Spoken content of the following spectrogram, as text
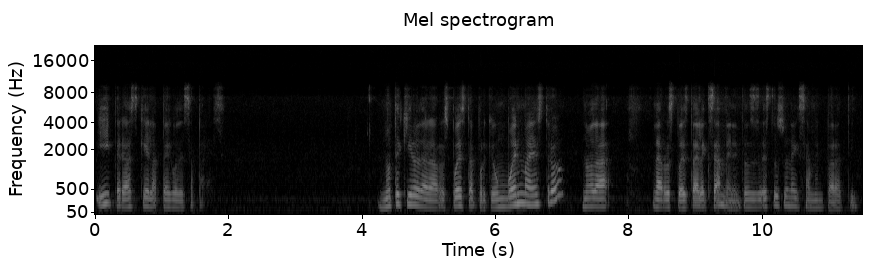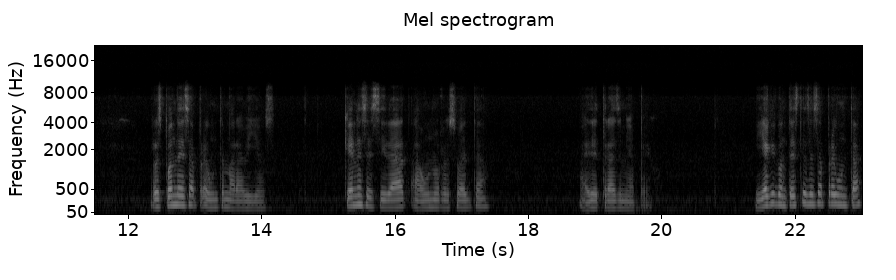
y verás que el apego desaparece. No te quiero dar la respuesta porque un buen maestro no da la respuesta al examen. Entonces, esto es un examen para ti. Responde esa pregunta maravillosa. ¿Qué necesidad aún no resuelta hay detrás de mi apego? Y ya que contestes esa pregunta,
